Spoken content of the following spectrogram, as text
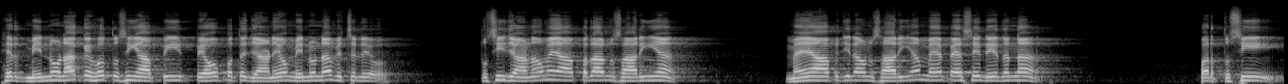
ਫਿਰ ਮੈਨੂੰ ਨਾ ਕਹੋ, ਤੁਸੀਂ ਆਪ ਹੀ ਪਿਓ ਪੁੱਤ ਜਾਣਿਓ, ਮੈਨੂੰ ਨਾ ਵਿਚ ਲਿਓ ਤੁਸੀਂ ਜਾਣੋ, ਮੈਂ ਆਪ ਦਾ ਅਨੁਸਾਰੀ ਹਾਂ। ਮੈਂ ਆਪ ਜੀ ਦਾ ਅਨੁਸਾਰੀ ਹਾਂ, ਮੈਂ ਪੈਸੇ ਦੇ ਦਿੰਦਾ ਪਰ ਤੁਸੀਂ,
